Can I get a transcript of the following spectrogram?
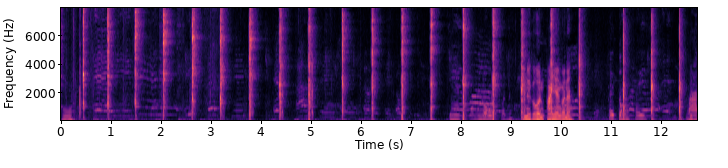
โอ้เนี่ยมันลงก่อนอันนี้ก็เอิ้นไผ่หยังก่อนน่ะให้ตรงให้หวาน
